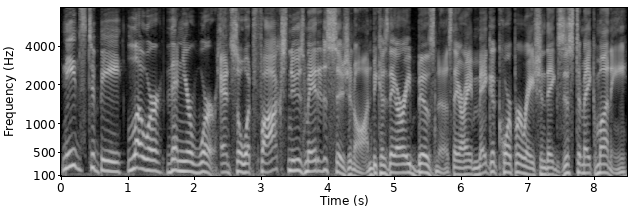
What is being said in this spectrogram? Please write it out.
needs to be lower than your worth. And so, what Fox News made a decision on, because they are a business, they are a mega corporation, they exist to make money,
